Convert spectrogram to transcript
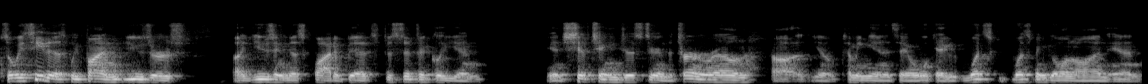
So we see this, we find users uh, using this quite a bit, specifically in in shift changes during the turnaround, uh, you know, coming in and saying, okay, what's what's been going on, and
